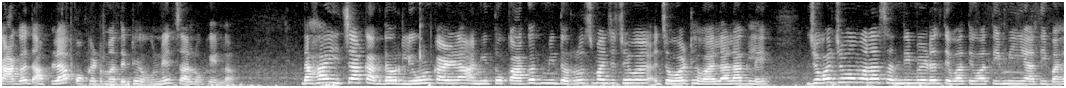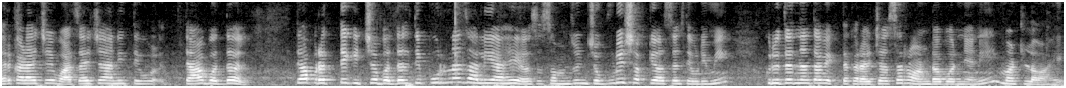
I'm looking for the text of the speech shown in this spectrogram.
कागद आपल्या पॉकेटमध्ये ठेवणे चालू केलं. दहा इच्छा कागदावर लिहून काढला आणि तो कागद मी दररोज माझ्या जेव्हा जवळ ठेवायला लागले. जेव्हा जेव्हा मला संधी मिळेल तेव्हा तेव्हा ती मी यादी बाहेर काढायचे वाचायचे आणि तेव त्याबद्दल त्या प्रत्येक इच्छेबद्दल ती पूर्ण झाली आहे असं समजून जेवढी शक्य असेल तेवढी मी कृतज्ञता व्यक्त करायची असं रॉन्डाबर्न यांनी म्हटलं आहे.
